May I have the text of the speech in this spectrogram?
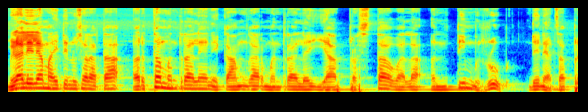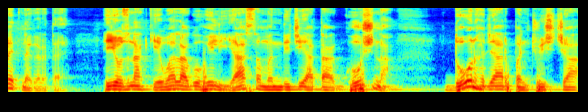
मिळालेल्या माहितीनुसार आता अर्थ मंत्रालयाने कामगार मंत्रालय या प्रस्तावाला अंतिम रूप देण्याचा प्रयत्न करत आहे. ही योजना केव्हा लागू होईल यासंबंधीची आता घोषणा दोन हजार पंचवीसच्या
